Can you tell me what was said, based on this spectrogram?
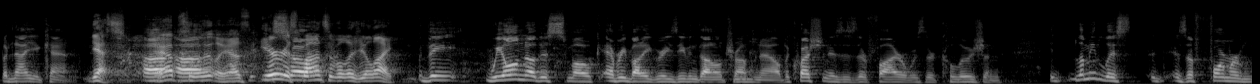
but now you can. Yes, uh, absolutely, uh, as irresponsible so as you like. The we all know there's smoke. Everybody agrees, even Donald Trump now. The question is, is there fire? Was there collusion? It, let me list, as a former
